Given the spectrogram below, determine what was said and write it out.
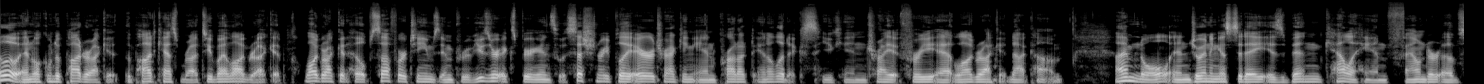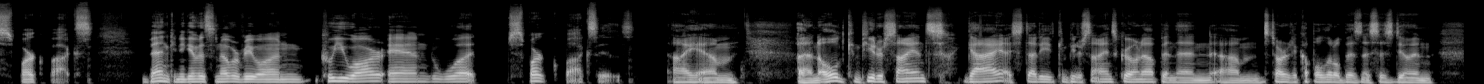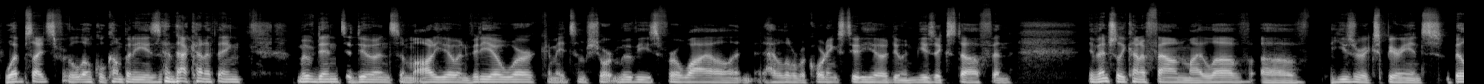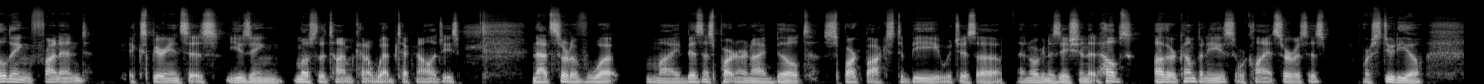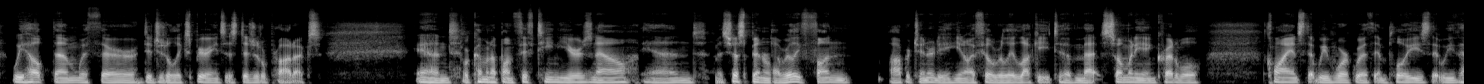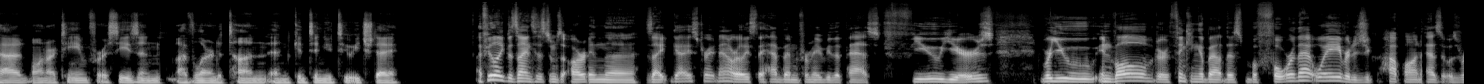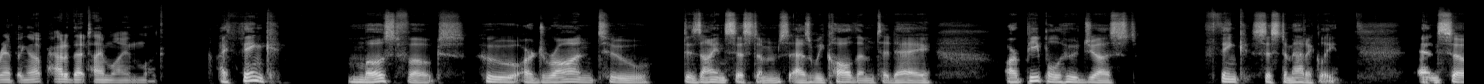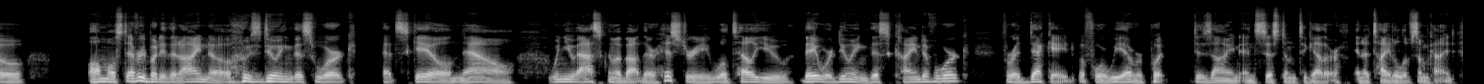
Hello, and welcome to PodRocket, the podcast brought to you by LogRocket. LogRocket helps software teams improve user experience with session replay, error tracking, and product analytics. You can try it free at logrocket.com. I'm Noel, and joining us today is Ben Callahan, founder of Sparkbox. Ben, can you give us an overview on who you are and what Sparkbox is? I am an old computer science guy. I studied computer science growing up and then um, started a couple little businesses doing websites for the local companies and that kind of thing. Moved into doing some audio and video work. I made some short movies for a while and had a little recording studio doing music stuff and eventually kind of found my love of user experience, building front end experiences using most of the time kind of web technologies. And that's sort of what my business partner and I built Sparkbox to be, which is a, an organization that helps other companies or client services or studio. We help them with their digital experiences, digital products. And we're coming up on 15 years now. And it's just been a really fun opportunity. You know, I feel really lucky to have met so many incredible clients that we've worked with, employees that we've had on our team for a season. I've learned a ton and continue to each day. I feel like design systems are in the zeitgeist right now, or at least they have been for maybe the past few years. Were you involved or thinking about this before that wave, or did you hop on as it was ramping up? How did that timeline look? I think most folks who are drawn to design systems, as we call them today, are people who just think systematically. And so almost everybody that I know who's doing this work at scale now, when you ask them about their history, will tell you they were doing this kind of work for a decade before we ever put design and system together in a title of some kind.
